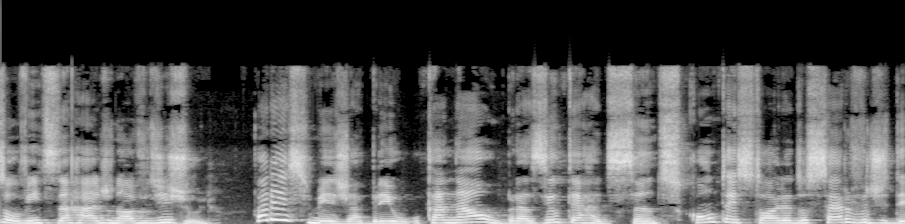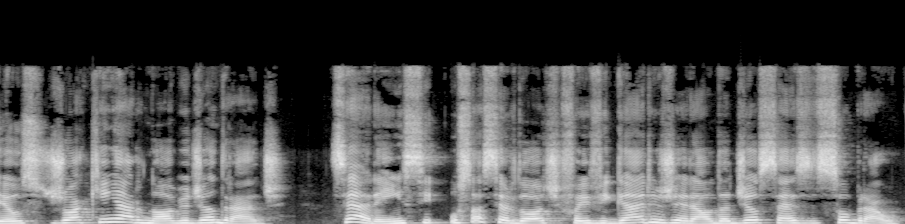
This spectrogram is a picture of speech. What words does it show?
Caros ouvintes da Rádio 9 de Julho, para este mês de abril, o canal Brasil Terra de Santos conta a história do servo de Deus Joaquim Arnóbio de Andrade. Cearense, o sacerdote foi vigário-geral da Diocese de Sobral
